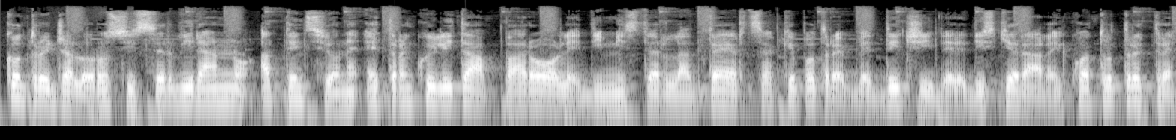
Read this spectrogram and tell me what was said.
Contro i giallorossi serviranno attenzione e tranquillità, parole di mister La Terza che potrebbe decidere di schierare il 4-3-3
